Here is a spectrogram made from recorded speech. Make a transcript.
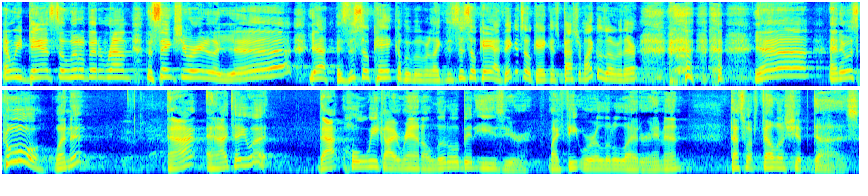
And we danced a little bit around the sanctuary. And like, yeah, yeah, is this okay? A couple people were like, is this okay? I think it's okay because Pastor Michael's over there. yeah, and it was cool, wasn't it? And I, and I tell you what, that whole week I ran a little bit easier. My feet were a little lighter. Amen. That's what fellowship does.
